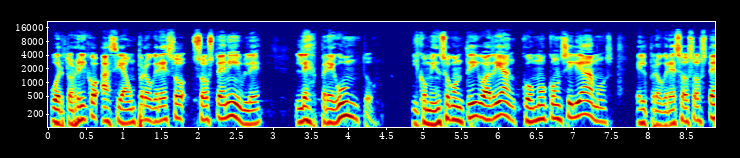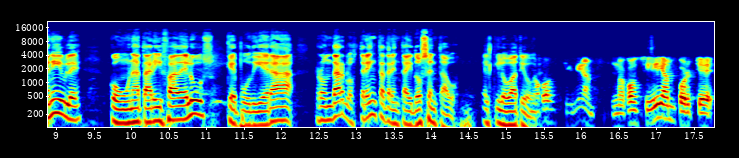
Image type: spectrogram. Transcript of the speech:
Puerto Rico hacia un progreso sostenible, les pregunto, y comienzo contigo, Adrián, ¿cómo conciliamos el progreso sostenible con una tarifa de luz que pudiera rondar los 30, 32 centavos el kilovatio No hora? concilian. No concilian porque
